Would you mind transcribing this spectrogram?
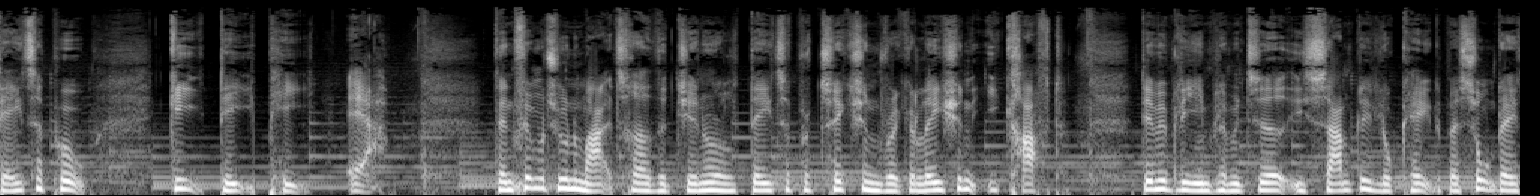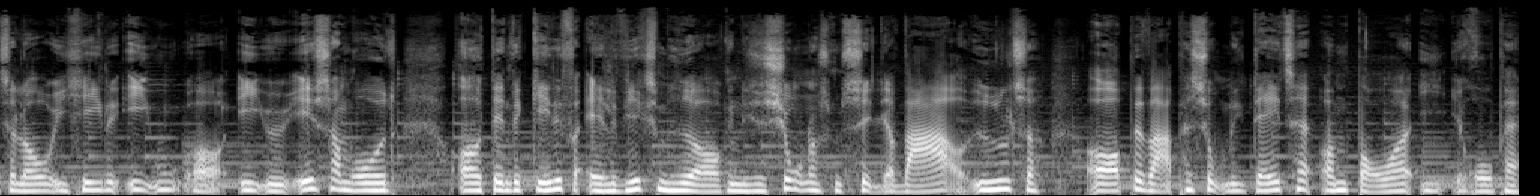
data på, GDPR. Den 25. maj træder The General Data Protection Regulation i kraft. Det vil blive implementeret i samtlige lokale persondatalov i hele EU og EØS-området, og den vil gælde for alle virksomheder og organisationer, som sælger varer og ydelser og opbevarer personlige data om borgere i Europa.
